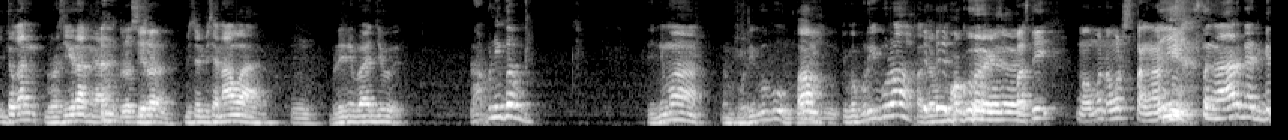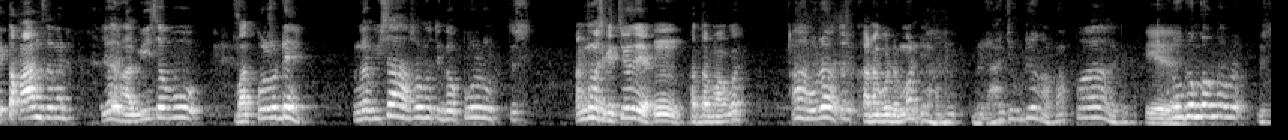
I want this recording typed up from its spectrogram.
itu kan grosiran kan. Grosiran. Bisa bisa nawar. hmm. Beli nih baju. Berapa nih bang? Ini mah enam puluh ribu bu. Ah, tiga puluh ribu lah kata emak gue gitu. pasti mama nawar setengah Iya, setengah harga digetok langsung kan. Ya nggak bisa bu, 40 deh. Nggak bisa, langsung 30 Terus kan gue masih kecil tuh ya. Hmm. Kata emak gue, ah udah terus karena gue demen ya aduh, beli aja udah nggak apa-apa gitu. Iya. Udah udah enggak enggak udah. Terus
